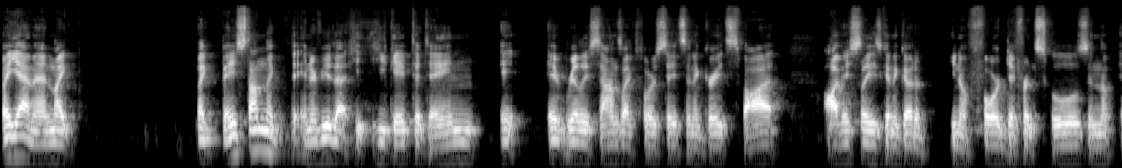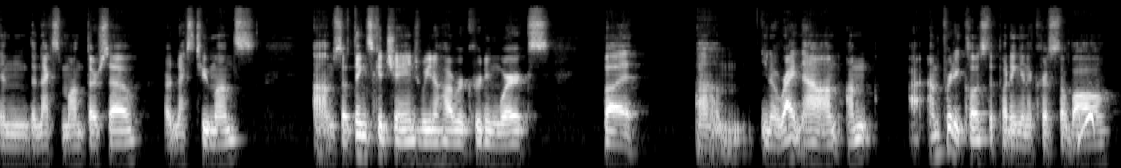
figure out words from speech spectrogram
but yeah, man, like like based on like the interview that he, he gave to Dane, it it really sounds like Florida State's in a great spot. Obviously, he's going to go to you know four different schools in the in the next month or so or next two months. Um, so things could change. We know how recruiting works, but um, you know, right now I'm I'm I'm pretty close to putting in a crystal ball.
